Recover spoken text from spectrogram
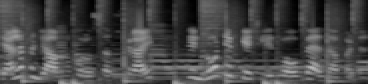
ਚੈਨਲ ਪੰਜਾਬ ਨੂੰ ਕਰੋ ਸਬਸਕ੍ਰਾਈਬ ਤੇ ਨੋਟੀਫਿਕੇਸ਼ਨ ਲਈ ਦਬਾਓ ਬੈਲ ਦਾ ਬਟਨ।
